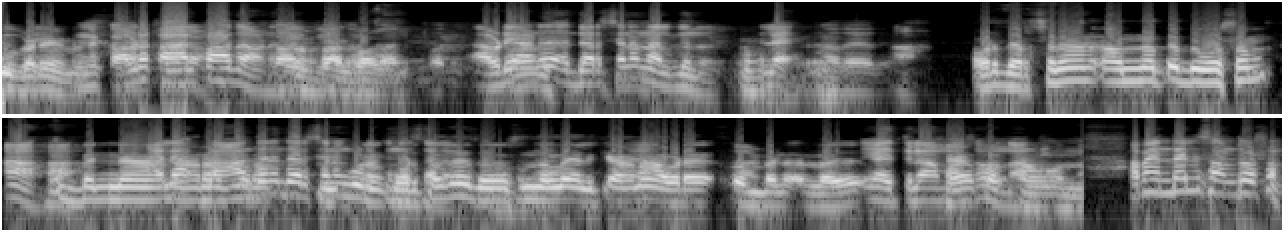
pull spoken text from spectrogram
ഇവിടെയാണ്. അവിടെ കാൽപാദമാണ് കാൽപാദം. അവിടെയാണ് ദർശനം നൽകുന്നത് അല്ലെ? അവിടെ ദർശനം അന്നത്തെ ദിവസം. പിന്നെ ദർശനം കൊടുത്തത് ദിവസം എന്നുള്ള എനിക്കാണ് അവിടെ ഉള്ളത്. അപ്പൊ എന്തായാലും സന്തോഷം.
